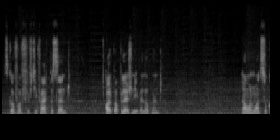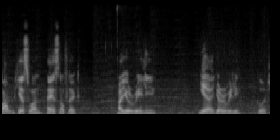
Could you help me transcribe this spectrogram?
Let's go for 55%. All population development. No one wants to come? Here's one. Hey, Snowflake. Are you really? Yeah, you're really. Good.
